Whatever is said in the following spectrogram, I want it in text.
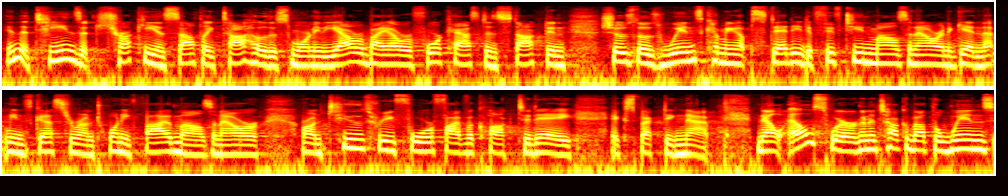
in the teens at Truckee and South Lake Tahoe this morning. The hour by hour forecast in Stockton shows those winds coming up steady to 15 miles an hour. And again, that means gusts around 25 miles an hour around 2, 3, 4, 5 o'clock today, expecting that. Now, elsewhere, we're going to talk about the winds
